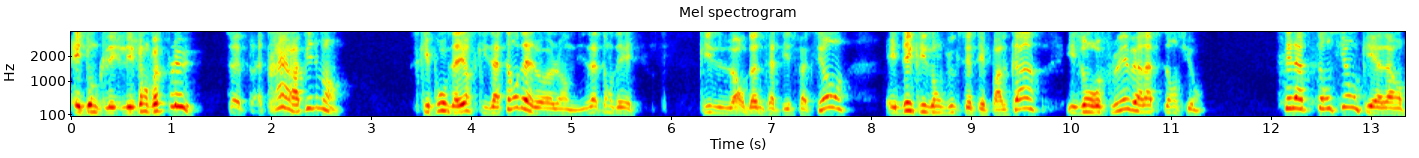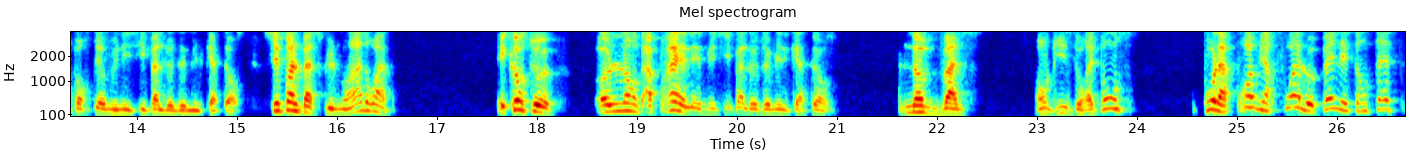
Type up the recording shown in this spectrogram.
et donc les, gens votent plus, très rapidement. Ce qui prouve d'ailleurs ce qu'ils attendaient, le Hollande. Ils attendaient qu'il leur donne satisfaction, et dès qu'ils ont vu que ce n'était pas le cas, ils ont reflué vers l'abstention. C'est l'abstention qui a emporté au municipal de 2014. Ce n'est pas le basculement à droite. Et quand euh, Hollande, après les municipales de 2014, nomme Valls en guise de réponse, pour la première fois, Le Pen est en tête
